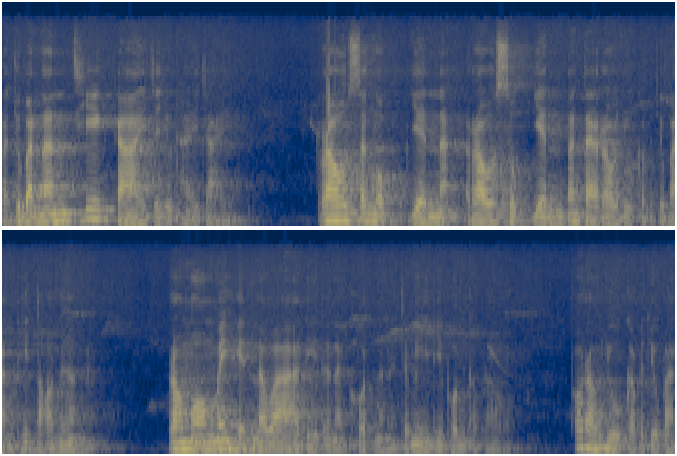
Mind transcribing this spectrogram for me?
ปัจจุบันนั้นที่กายจะหยุดหายใจ เราสงบเย็นน่ะเราสุขเย็นตั้งแต่เราอยู่กับปัจจุบันที่ต่อเนื่อง เรามองไม่เห็นแล้วว่าอดีตอนาคตนั้นจะมีอิทธิพลกับเรา เพราะเราอยู่กับปัจจุบัน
